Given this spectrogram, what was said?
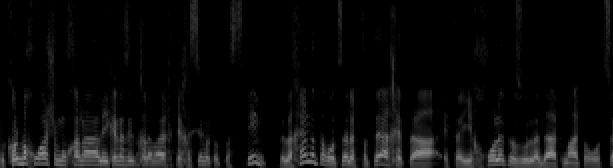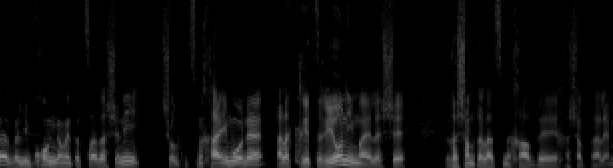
וכל בחורה שמוכנה להיכנס איתך למערכת יחסים אתה תסכים. ולכן אתה רוצה לפתח את, ה, את היכולת הזו לדעת מה אתה רוצה, ולבחון גם את הצד השני, לשאול את עצמך האם הוא עונה על הקריטריונים האלה שרשמת לעצמך וחשבת עליהם.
